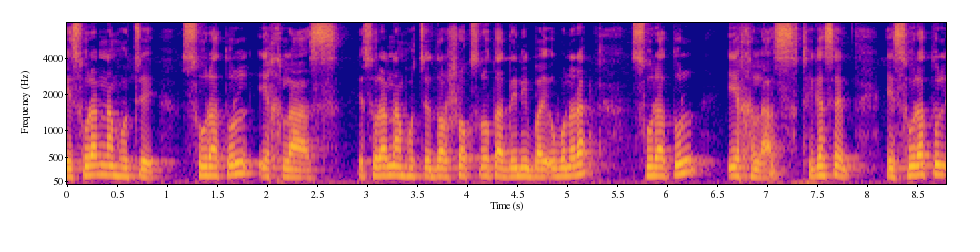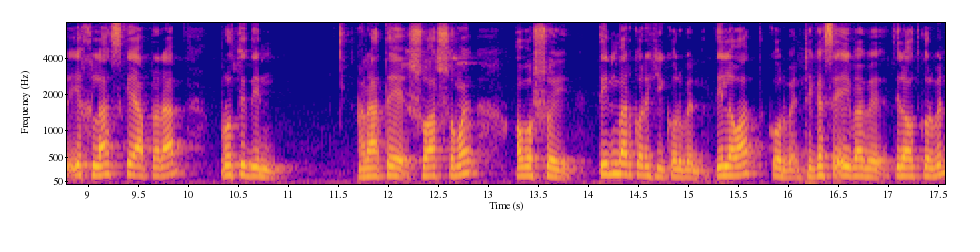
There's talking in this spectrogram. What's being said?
এই সুরার নাম হচ্ছে সুরাতুল ইখলাস। এই সুরার নাম হচ্ছে দর্শক, শ্রোতা, দিনী ভাই ও বোনেরা, সুরাতুল ইখলাস, ঠিক আছে? এই সুরাতুল ইখলাসকে আপনারা প্রতিদিন রাতে শোয়ার সময় অবশ্যই তিনবার করে কি করবেন তিলাওয়াত করবেন ঠিক আছে এইভাবে তিলাওয়াত করবেন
